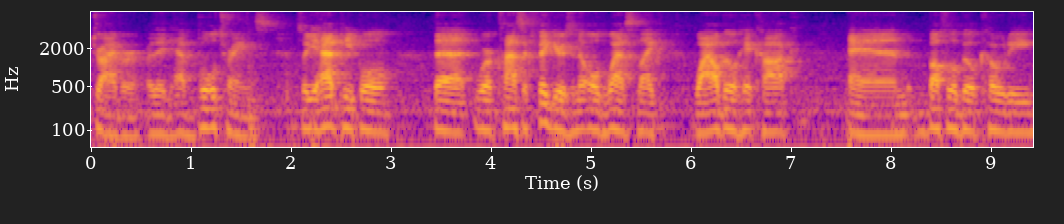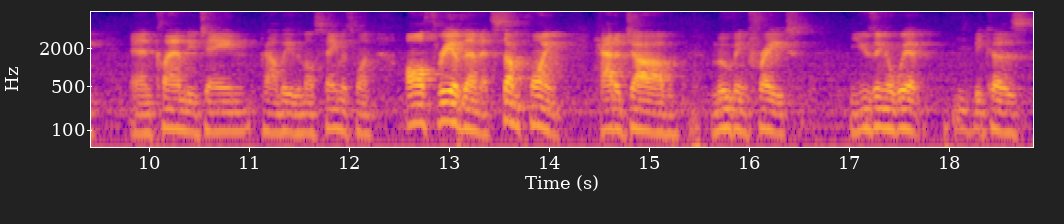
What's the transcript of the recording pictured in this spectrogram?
driver, or they'd have bull trains. So you had people that were classic figures in the old west, like Wild Bill Hickok and Buffalo Bill Cody and Calamity Jane, probably the most famous one. All three of them at some point had a job moving freight using a whip because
